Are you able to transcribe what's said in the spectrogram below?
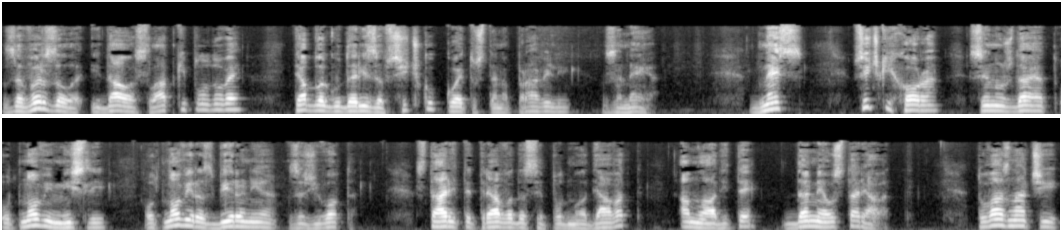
завързала и дала сладки плодове, тя благодари за всичко, което сте направили за нея. Днес всички хора се нуждаят от нови мисли, от нови разбирания за живота. Старите трябва да се подмладяват, а младите да не остаряват. Това значи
